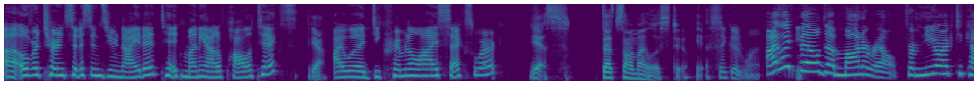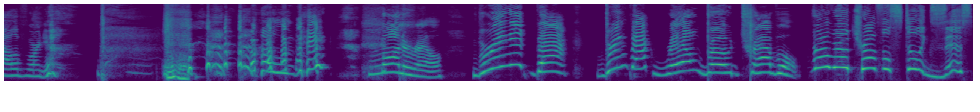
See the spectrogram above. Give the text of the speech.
uh, overturn Citizens United, take money out of politics. Yeah. I would decriminalize sex work. Yes. That's on my list too. Yes. It's a good one. I would build a monorail from New York to California. a big monorail. Bring it back. Bring back railroad travel. Railroad travel still exists.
